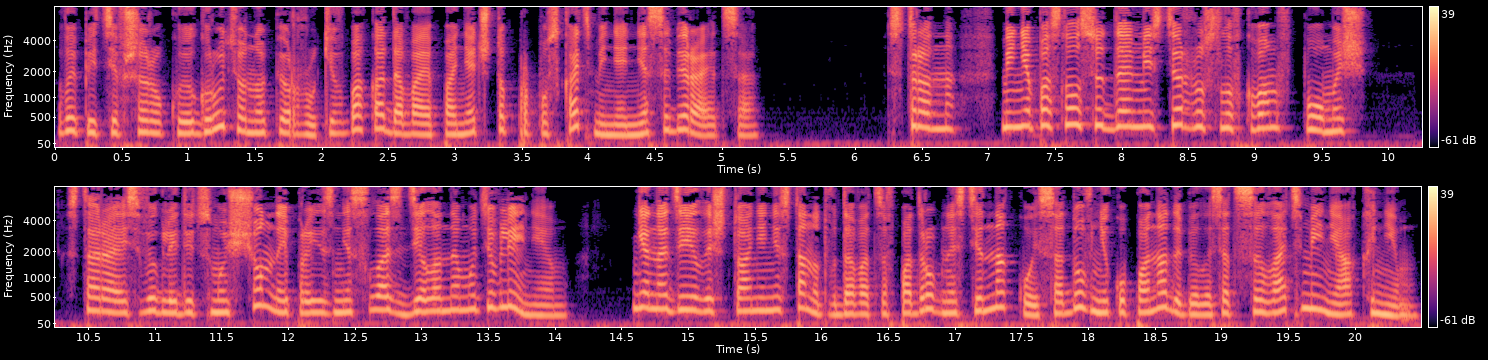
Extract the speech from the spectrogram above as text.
Выпитив широкую грудь, он упер руки в бока, давая понять, что пропускать меня не собирается. «Странно. Меня послал сюда мистер Руслов к вам в помощь», стараясь выглядеть смущенной, произнесла сделанным удивлением. Я надеялась, что они не станут вдаваться в подробности, на кой садовнику понадобилось отсылать меня к ним.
